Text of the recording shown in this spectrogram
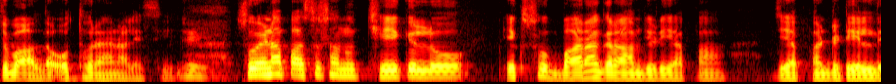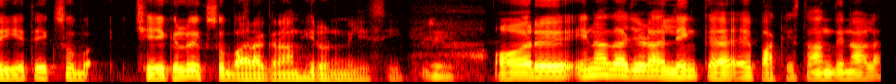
ਝਬਾਲ ਦਾ ਉੱਥੋਂ ਰਹਿਣ ਵਾਲੇ ਸੀ। ਜੀ। ਸੋ ਇਹਨਾਂ ਪਾਸੋਂ ਸਾਨੂੰ 6 ਕਿਲੋ 112 ਗ੍ਰਾਮ ਜਿਹੜੀ ਆਪਾਂ ਜੇ ਆਪਾਂ ਡਿਟੇਲ ਦਈਏ ਤੇ 106 ਕਿਲੋ 112 ਗ੍ਰਾਮ ਹੀਰੋਇਨ ਮਿਲੀ ਸੀ। ਜੀ। ਔਰ ਇਹਨਾਂ ਦਾ ਜਿਹੜਾ ਲਿੰਕ ਹੈ, ਇਹ ਪਾਕਿਸਤਾਨ ਦੇ ਨਾਲ ਹੈ।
